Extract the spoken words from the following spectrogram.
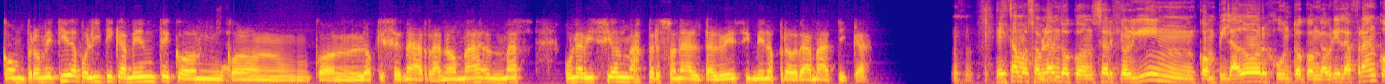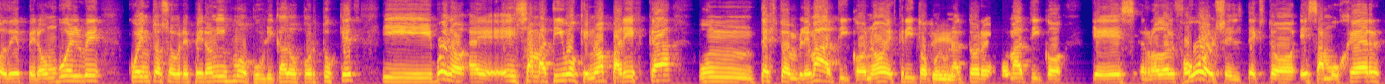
comprometida políticamente con, con, lo que se narra, ¿no? Más, más, una visión más personal, tal vez, y menos programática. Estamos hablando con Sergio Holguín, compilador junto con Gabriela Franco de Perón Vuelve, cuentos sobre peronismo publicado por Tusquets. Y bueno, eh, es llamativo que no aparezca un texto emblemático, ¿no? Escrito por un actor emblemático que es Rodolfo Walsh, el texto Esa mujer.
